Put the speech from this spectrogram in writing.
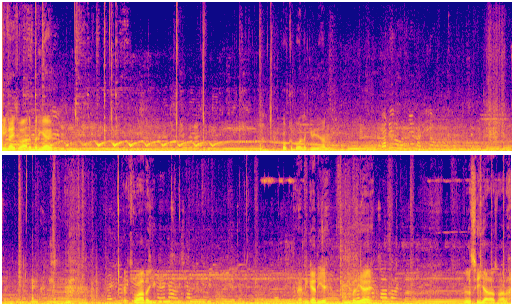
ਠੀਕ ਹੈ ਸਵਾਦ ਵਧੀਆ ਹੈ। ਭੁੱਖ ਬਹੁਤ ਲੱਗੀ ਹੋਈ ਸਾਨੂੰ। ਸਵਾਦ ਆ ਜੀ। ਮੈਂ ਨਹੀਂ ਕਹਿ ਰਹੀ ਵਧੀਆ ਹੈ। ਲੱਸੀ ਜ਼ਿਆਦਾ ਸਵਾਦ ਆ।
